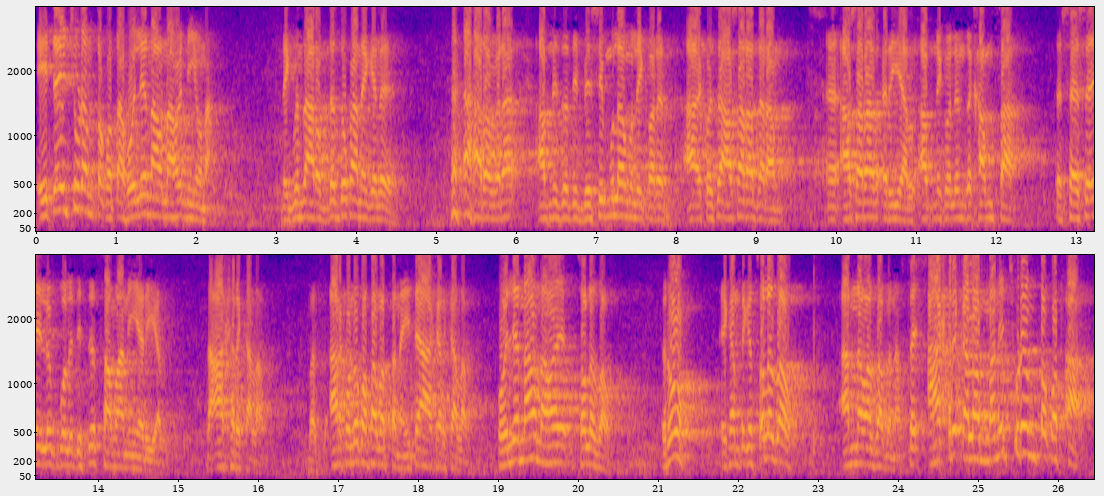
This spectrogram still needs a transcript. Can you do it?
এটাই চূড়ান্ত কথা, হইলে নাও না হয় নিও না। দেখবেন যে আরবদের দোকানে গেলে আরবেরা, আপনি যদি বেশি মুলামুলি করেন, আর কইছে আশারা দারাম আশারা রিয়াল, আপনি কইলেন যে খামসা শেষে এই লোক বলে দিচ্ছে সামানিয়া রিয়াল আখের কালাম। বাস, আর কোনো কথাবার্তা নেই, এটা আখের কালাম। হইলে নাও, না হয় চলে যাও। রোহ, এখান থেকে চলে যাও, আর নেওয়া যাবে না। তাই আখের কালাম মানে চূড়ান্ত কথা।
